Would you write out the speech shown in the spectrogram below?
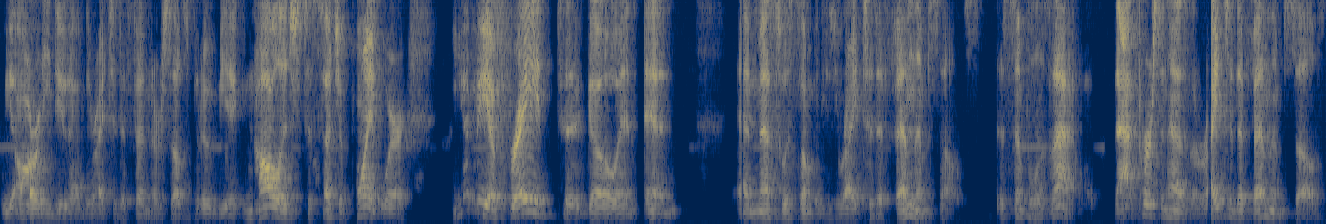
we already do have the right to defend ourselves, but it would be acknowledged to such a point where you'd be afraid to go and and and mess with somebody's right to defend themselves. As simple as that. That person has the right to defend themselves.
